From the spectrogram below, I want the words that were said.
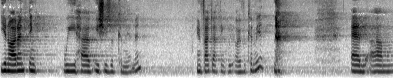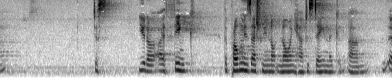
You know, I don't think we have issues of commitment. In fact, I think we overcommit. and um, just, you know, I think the problem is actually not knowing how to stay in that. Um, uh,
